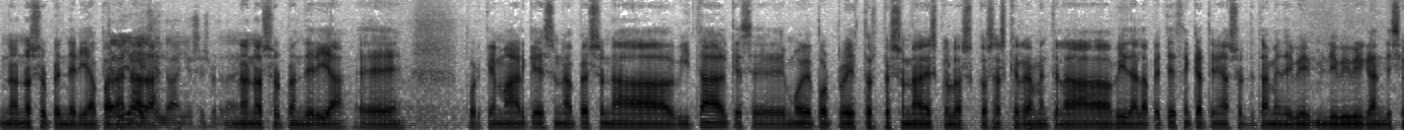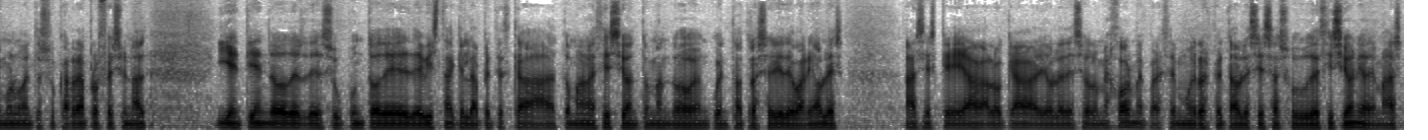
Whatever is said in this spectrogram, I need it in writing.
no nos sorprendería para nada. Años, es verdad, no ¿eh? nos sorprendería. Eh, porque Mark es una persona vital que se mueve por proyectos personales con las cosas que realmente en la vida le apetecen, que ha tenido la suerte también de, vivir grandísimos momentos de su carrera profesional y entiendo desde su punto de, de, vista que le apetezca tomar una decisión tomando en cuenta otra serie de variables. Así es que haga lo que haga, yo le deseo lo mejor, me parece muy respetable si esa es su decisión y además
